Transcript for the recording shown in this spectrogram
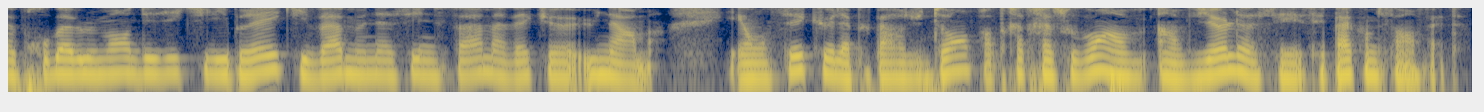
euh, probablement déséquilibré qui va menacer une femme avec euh, une arme. Et on sait que la plupart du temps, enfin très très souvent, un, un viol c'est pas comme ça en fait.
